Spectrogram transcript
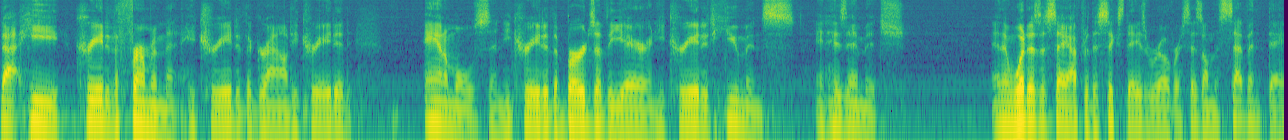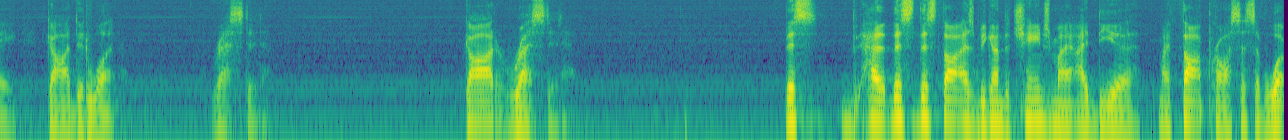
that He created the firmament, He created the ground, He created animals, and He created the birds of the air, and He created humans in His image. And then what does it say after the six days were over? It says, On the seventh day, God did what? Rested. God rested. This, this, this thought has begun to change my idea, my thought process of what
